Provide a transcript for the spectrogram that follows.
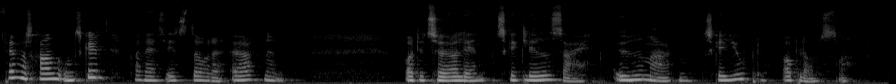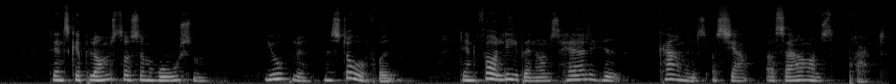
35, undskyld, fra vers 1 står der, Ørkenen og det tørre land skal glæde sig. Ødemarken skal juble og blomstre. Den skal blomstre som rosen, juble med stor frød. Den får Libanons herlighed, Karmels og, Sjar- og Sarons pragt.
